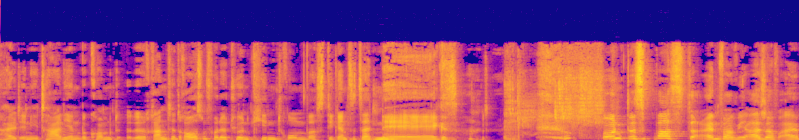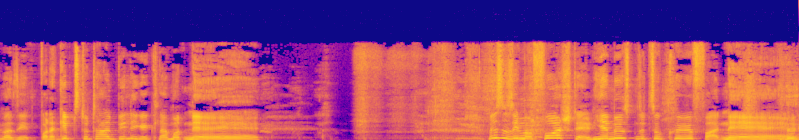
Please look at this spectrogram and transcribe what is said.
halt in Italien bekommt, äh, rannte draußen vor der Tür ein Kind rum, was die ganze Zeit nee gesagt hat. Und das passte einfach wie Arsch auf einmal. Sie, boah, da gibt's total billige Klamotten. Nee. Müssen Sie sich mal vorstellen, hier müssten Sie zu Kö fahren. Nee.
